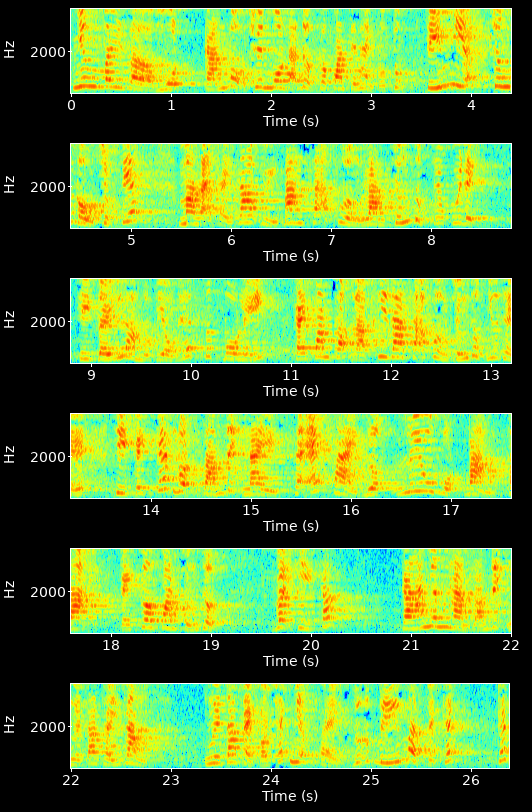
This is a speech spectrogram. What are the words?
Nhưng bây giờ một cán bộ chuyên môn đã được cơ quan tiến hành tố tụng tín nhiệm trưng cầu trực tiếp mà lại phải giao ủy ban xã phường làm chứng thực theo quy định, thì đấy là một điều hết sức vô lý. Cái quan trọng là khi ra xã phường chứng thực như thế, thì cái kết luận giám định này sẽ phải được lưu một bản tại cái cơ quan chứng thực. Vậy thì các cá nhân làm giám định người ta thấy rằng người ta phải có trách nhiệm phải giữ bí mật về kết kết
